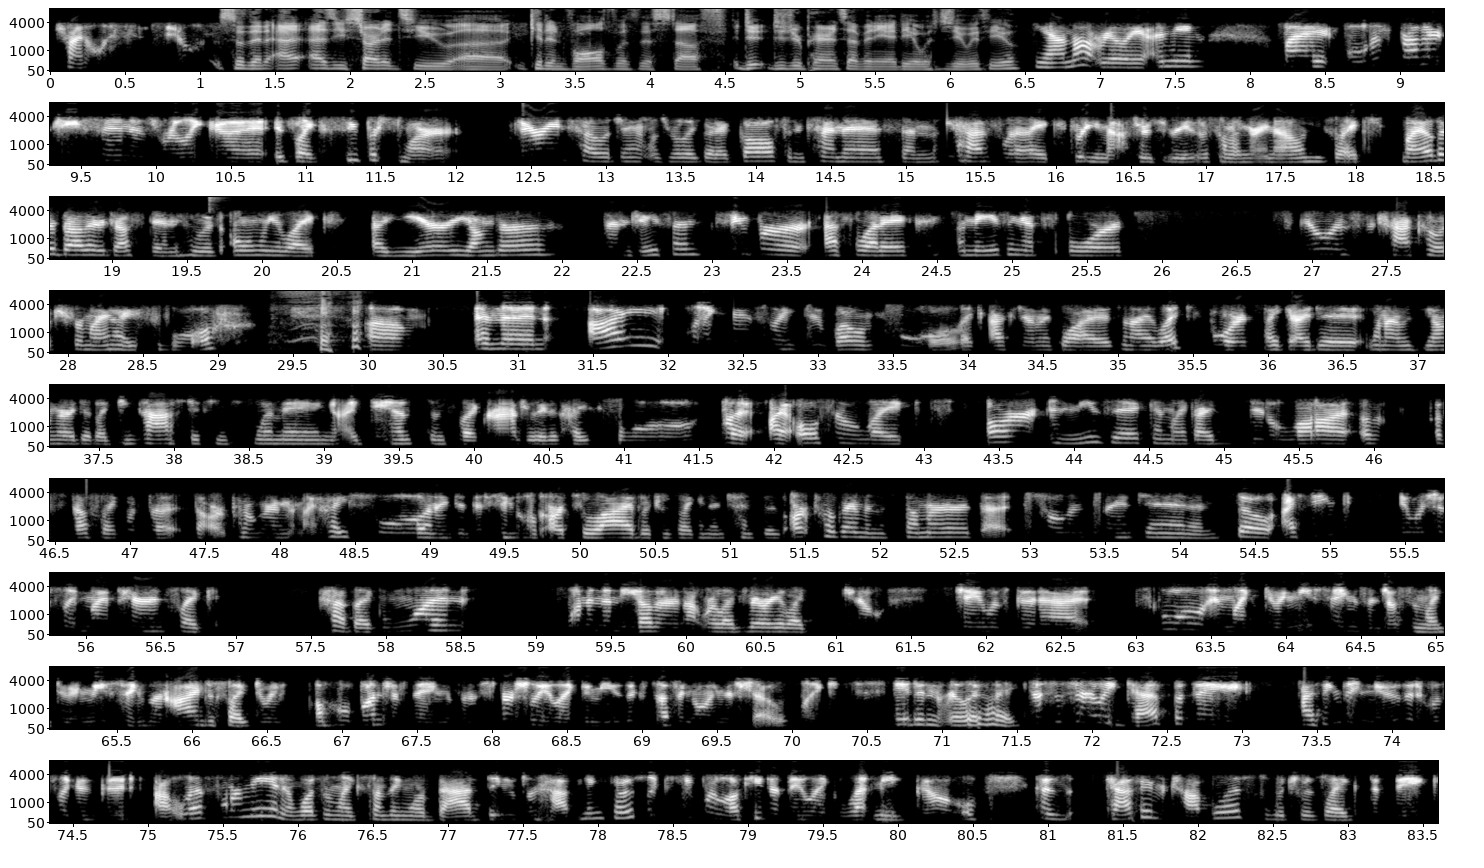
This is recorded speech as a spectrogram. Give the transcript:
trying to listen to. So then, as you started to uh, get involved with this stuff, did, did your parents have any idea what to do with you? Yeah, not really. I mean, my oldest brother Jason is really good. Is like super smart. Very intelligent, was really good at golf and tennis, and he has like three master's degrees or something right now. He's like my other brother Justin, who is only like a year younger than Jason. Super athletic, amazing at sports. Still is the track coach for my high school. um, and then I like like did well in school, like academic wise, and I liked sports. Like I did when I was younger, I did like gymnastics and swimming. I danced until I graduated high school. But I also liked art and music, and like I did a lot of of stuff like with the, the art program at my high school and I did this thing called Arts Alive, which was like an intensive art program in the summer that held in and so I think it was just like my parents like had like one one and then the other that were like very like, you know, Jay was good at school and like doing these things and Justin like doing these things and I just like doing a whole bunch of things and especially like the music stuff and going to shows. Like they didn't really like necessarily get but they I think they knew that it was like a good outlet for me and it wasn't like something where bad things were happening so I was like super lucky that they like let me go. Because Cafe Metropolis which was like the big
